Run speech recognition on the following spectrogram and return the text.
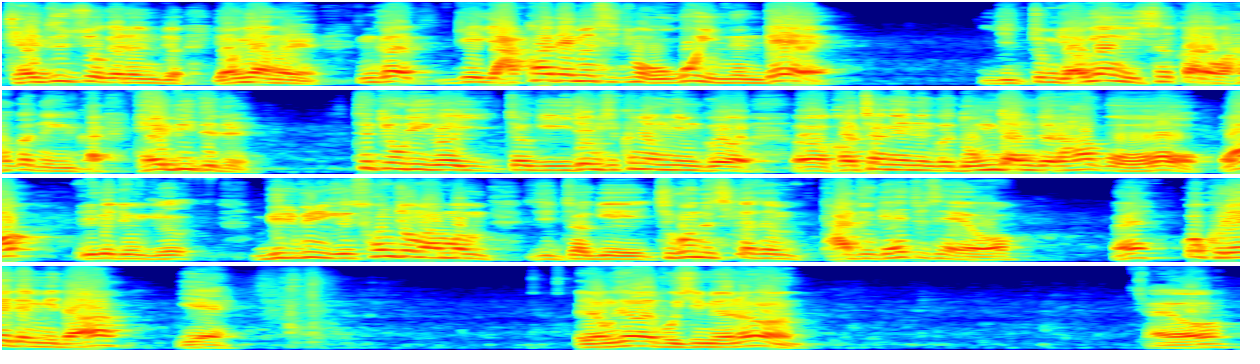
제주 쪽에는 영향을 그러니까 이게 약화되면서 지금 오고 있는데 좀 영향이 있을 거라고 하거든요. 그러니까 대비들을 특히 우리 그 이- 저기 이정식 큰형님 그 어, 거창에 있는 그 농장들하고 어 이렇게 좀이 거 미리미리 손좀 한번 이- 저기 직원들 시켜서 봐두게 해주세요. 예? 꼭 그래야 됩니다. 예. 영상을 보시면은 자요.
